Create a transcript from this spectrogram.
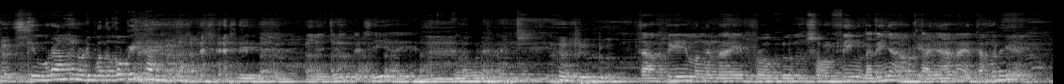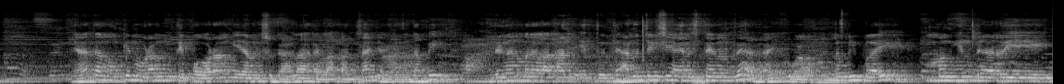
ke orang yang di fotokopi gitu iya juga sih iya iya mudah-mudahan tapi mengenai problem solving tadinya Oke. pertanyaannya ya Oke. nyata mungkin orang tipe orang yang sudahlah relakan saja gitu Hmm. tapi dengan merelakan itu teh anu cek si Einstein teh Wow. lebih baik menghindari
